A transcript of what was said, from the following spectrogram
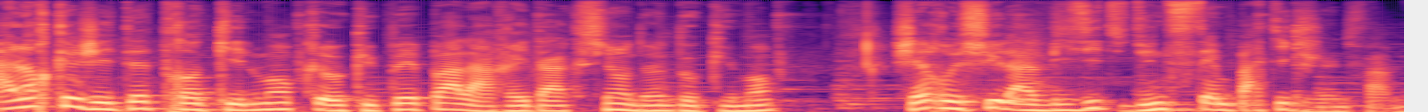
Alors que j'étais tranquillement préoccupé par la rédaction d'un document, j'ai reçu la visite d'une sympathique jeune femme.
